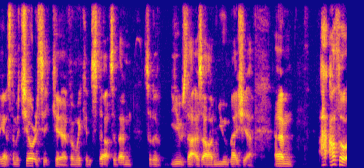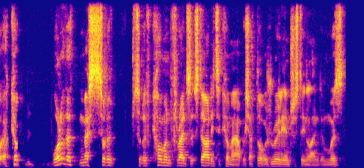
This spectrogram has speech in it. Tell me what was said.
against the maturity curve, and we can start to then sort of use that as our new measure. Um, I, I, thought couple, one of the most sort of sort of common threads that started to come out, which I thought was really interesting, Langdon, was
